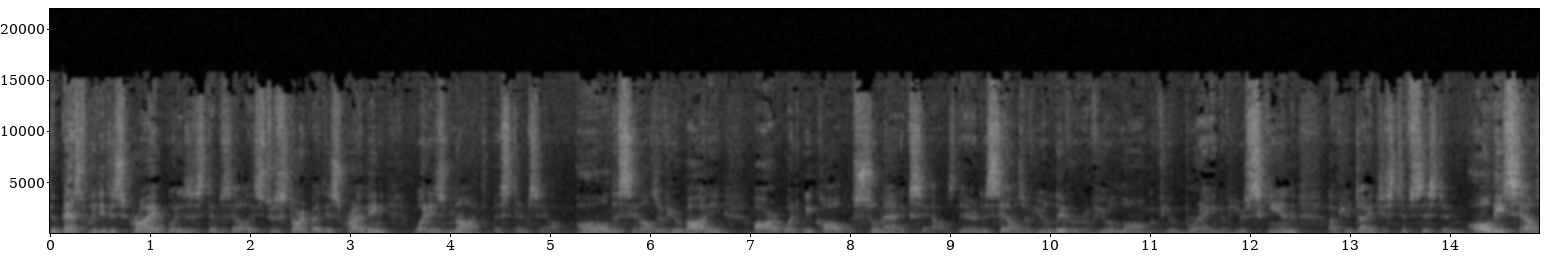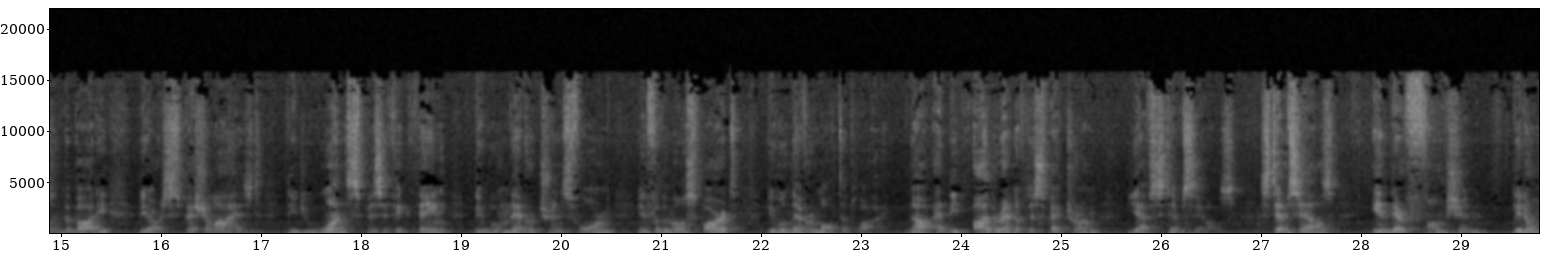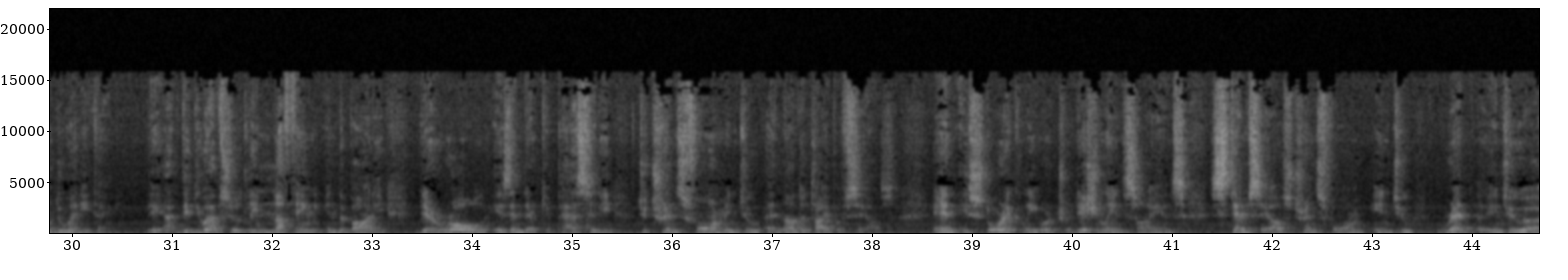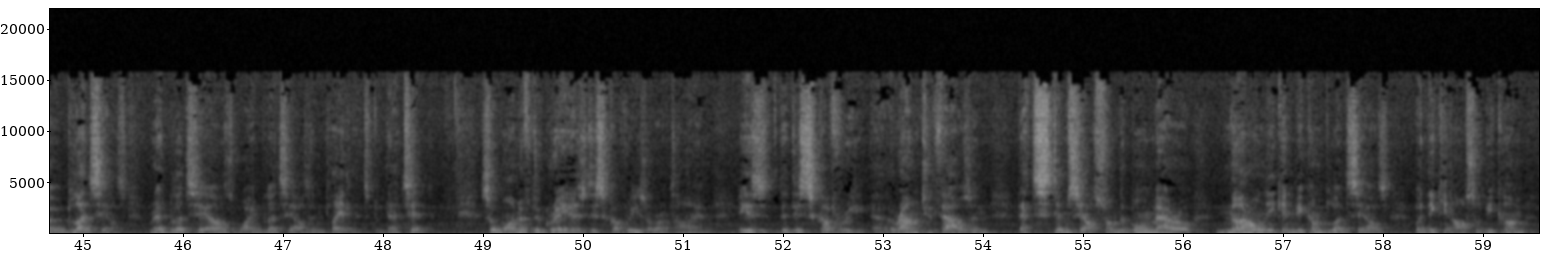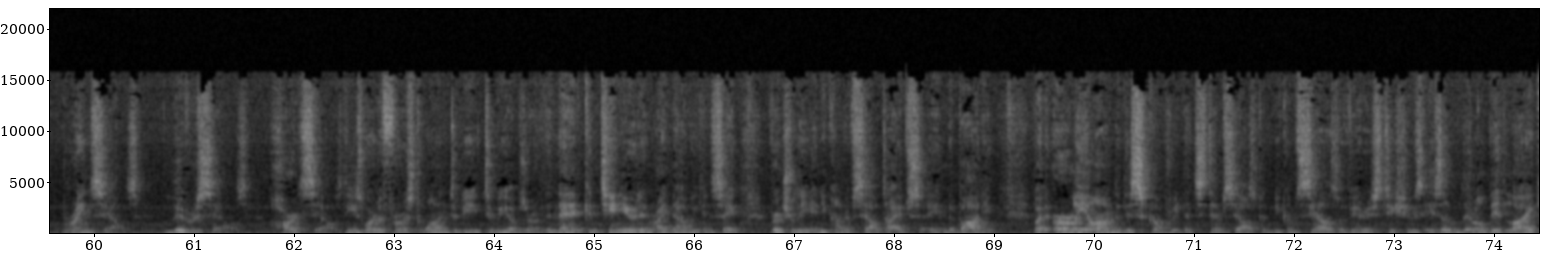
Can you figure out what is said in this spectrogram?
The best way to describe what is a stem cell is to start by describing what is not a stem cell. All the cells of your body are what we call somatic cells. They're the cells of your liver, of your lung, of your brain, of your skin, of your digestive system. All these cells in the body, they are specialized, they do one specific thing, they will never transform, and for the most part, they will never multiply. Now, at the other end of the spectrum, you have stem cells. Stem cells, in their function, they don't do anything. They, they do absolutely nothing in the body. Their role is in their capacity to transform into another type of cells. And historically or traditionally in science, stem cells transform into red into uh, blood cells, red blood cells, white blood cells, and platelets. But that's it. So one of the greatest discoveries of our time is the discovery uh, around 2000 that stem cells from the bone marrow not only can become blood cells, but they can also become brain cells, liver cells, heart cells. These were the first one to be to be observed, and then it continued. And right now we can say virtually any kind of cell types in the body. But early on, the discovery that stem cells could become cells of various tissues is a little bit like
